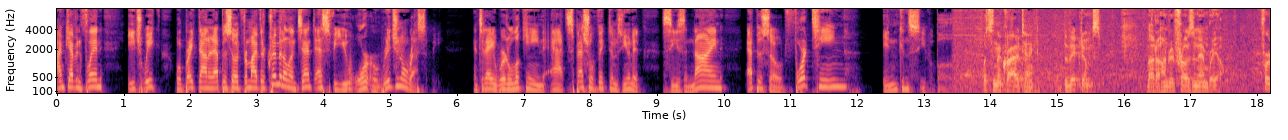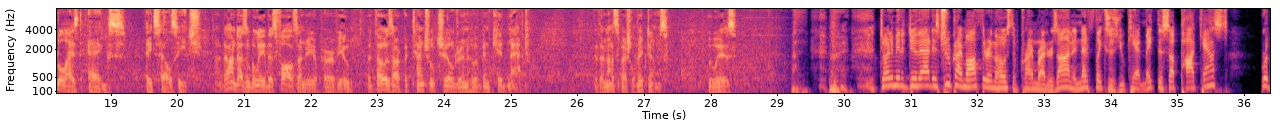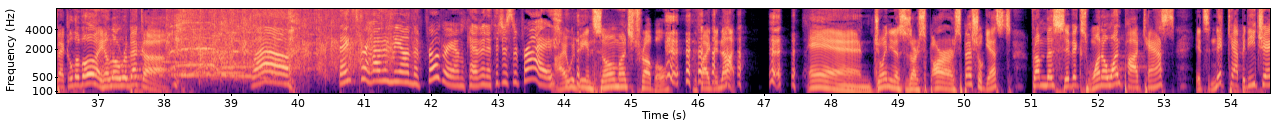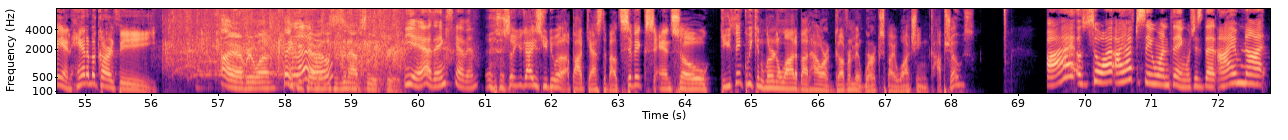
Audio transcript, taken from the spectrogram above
I'm Kevin Flynn. Each week, we'll break down an episode from either Criminal Intent, SVU, or Original Recipe. And today, we're looking at Special Victims Unit, Season 9, Episode 14 Inconceivable. What's in the cryo tank? The victims, about 100 frozen embryo, fertilized eggs, eight cells each. Now, Don doesn't believe this falls under your purview, but those are potential children who have been kidnapped. If they're not special victims, who is? Joining me to do that is true crime author and the host of Crime Writers On and Netflix's You Can't Make This Up podcast, Rebecca Lavoie. Hello, Rebecca. Wow. Thanks for having me on the program, Kevin. It's such a surprise. I would be in so much trouble if I did not. And joining us is our, our special guests from the Civics 101 podcast. It's Nick Capodice and Hannah McCarthy. Hi, everyone. Thank you, Kevin. This is an absolute treat. Yeah, thanks, Kevin. So, you guys, you do a, a podcast about civics. And so, do you think we can learn a lot about how our government works by watching cop shows? I so I, I have to say one thing, which is that I'm not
